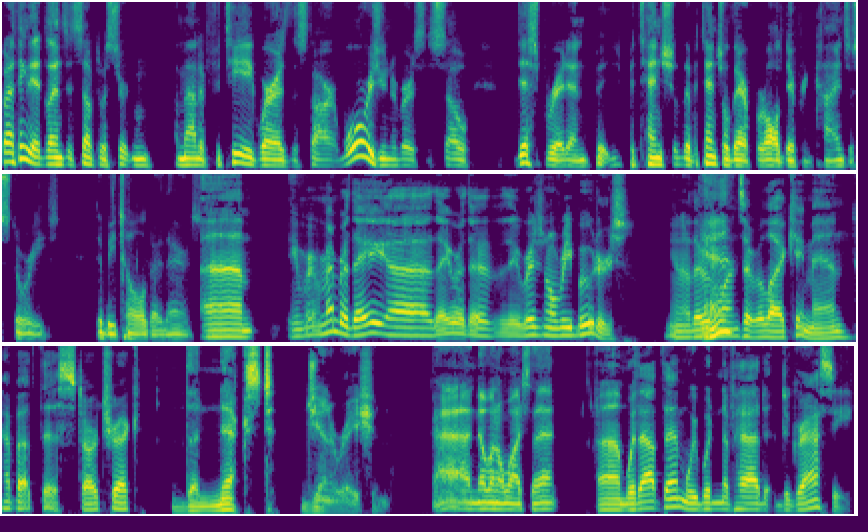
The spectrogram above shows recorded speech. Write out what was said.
But I think that lends itself to a certain amount of fatigue, whereas the Star Wars universe is so disparate and potential the potential there for all different kinds of stories to be told are theirs. Um, remember they uh they were the the original rebooters. You know, they were the ones that were like, "Hey, man, how about this Star Trek: The Next Generation?" ah, no one will watch that. Um, without them, we wouldn't have had Degrassi:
